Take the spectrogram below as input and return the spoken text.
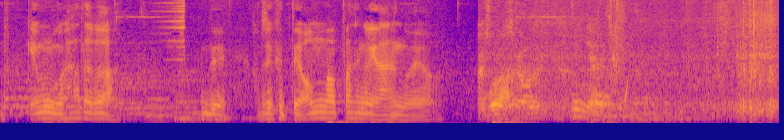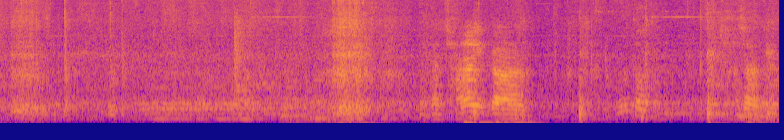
막 깨물고 하다가 근데 갑자기 그때 엄마 아빠 생각이 나는 거예요. 흥이야 난 잘하니까 자잖아요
